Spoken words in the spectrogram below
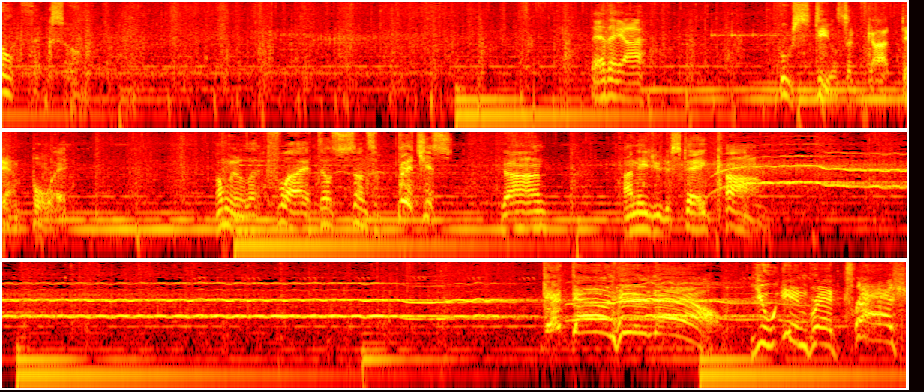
don't think so. There they are. Who steals a goddamn boy? I'm gonna let fly at those sons of bitches! John, I need you to stay calm. Get down here now! You inbred trash!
